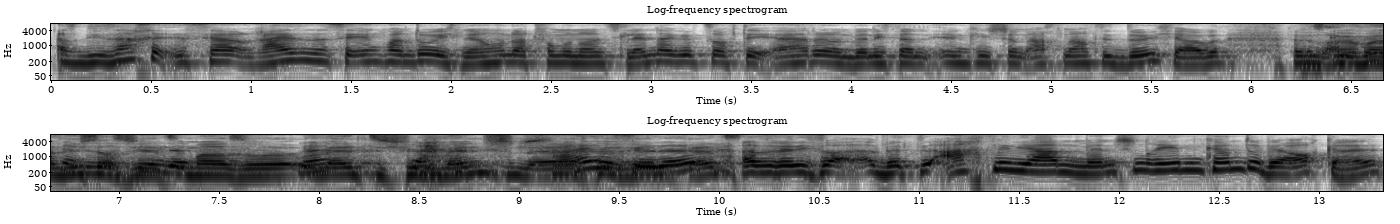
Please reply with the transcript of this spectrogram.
also die Sache ist ja, Reisen ist ja irgendwann durch. Ne? 195 Länder gibt es auf der Erde und wenn ich dann irgendwie schon 88 durch habe, dann Sagen wir mal nicht, dass wir jetzt immer so Ne? unendlich viele Menschen äh, Scheiße, reden ne? Also wenn ich so mit 8 Milliarden Menschen reden könnte, wäre auch geil.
